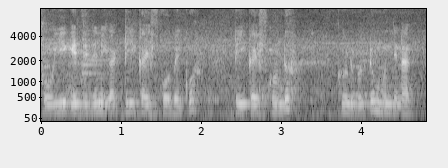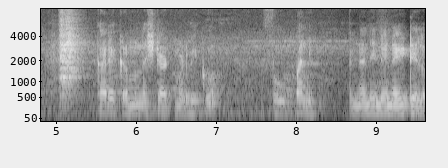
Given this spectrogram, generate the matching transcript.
ಸೊ ಈಗ ಎದ್ದಿದ್ದೀನಿ. ಈಗ ಟೀ ಕಾಯಿಸ್ಕೋಬೇಕು. ಟೀ ಕಾಯಿಸ್ಕೊಂಡು ಕುಡಿದ್ಬಿಟ್ಟು ಮುಂದಿನ ಕಾರ್ಯಕ್ರಮನ ಸ್ಟಾರ್ಟ್ ಮಾಡಬೇಕು. ಸೊ ಬನ್ನಿ. ನಾನು ನಿನ್ನೆ ನೈಟ್ ಎಲ್ಲ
